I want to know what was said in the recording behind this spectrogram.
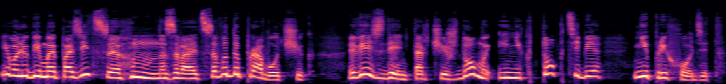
Его любимая позиция хм, называется «водопроводчик». Весь день торчишь дома, и никто к тебе не приходит.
